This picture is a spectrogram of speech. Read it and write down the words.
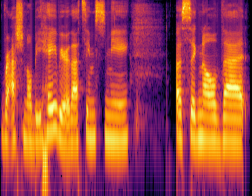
rational behavior. That seems to me a signal that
